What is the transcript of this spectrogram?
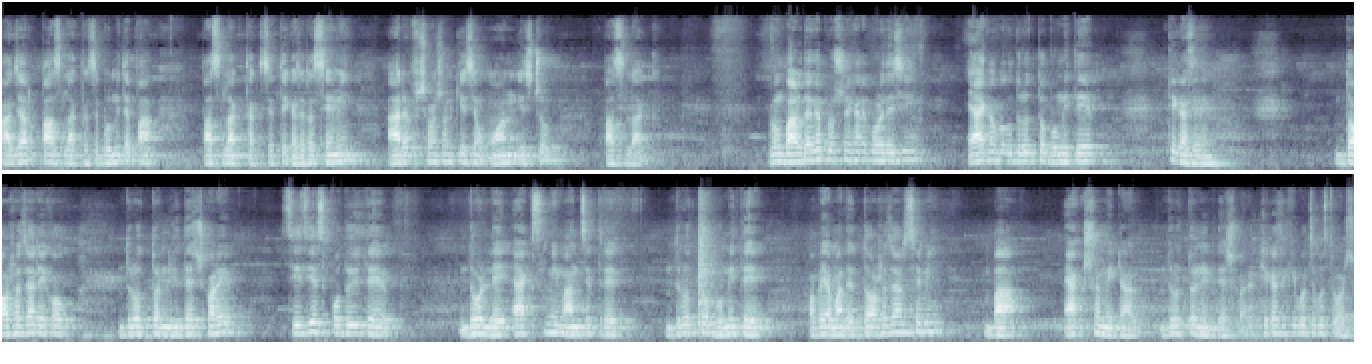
হাজার, পাঁচ লাখ থাকছে। ভূমিতে পাঁচ লাখ থাকছে। ঠিক আছে, এটা সেমি আর এফ সমান কী আছে? ওয়ান ইস টু পাঁচ লাখ। এবং বারো দাগের প্রশ্ন এখানে করে দিয়েছি, এক একক দূরত্ব ভূমিতে, ঠিক আছে, দশ হাজার একক দূরত্ব নির্দেশ করে। সিজিএস পদ্ধতিতে দৌড়লে এক সেমি মানচিত্রের দূরত্ব ভূমিতে হবে আমাদের দশ হাজার সেমি বা একশো মিটার দূরত্ব নির্দেশ করে। ঠিক আছে, কী বলছে বুঝতে পারছ?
